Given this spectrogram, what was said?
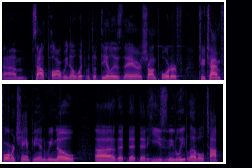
Um, Southpaw, we know what, what the deal is there. Shawn Porter, two time former champion. We know uh, that, that that he's an elite level top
